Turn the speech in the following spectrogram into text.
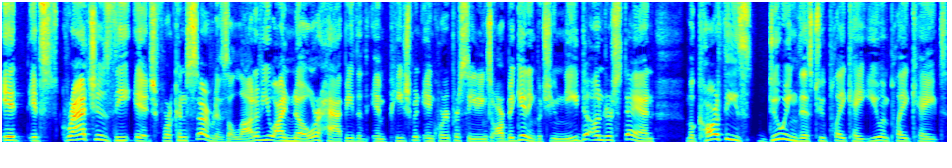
It, it scratches the itch for conservatives. A lot of you I know are happy that the impeachment inquiry proceedings are beginning, but you need to understand McCarthy's doing this to placate you and placate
